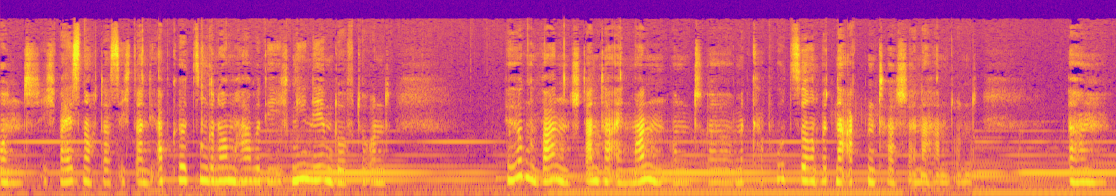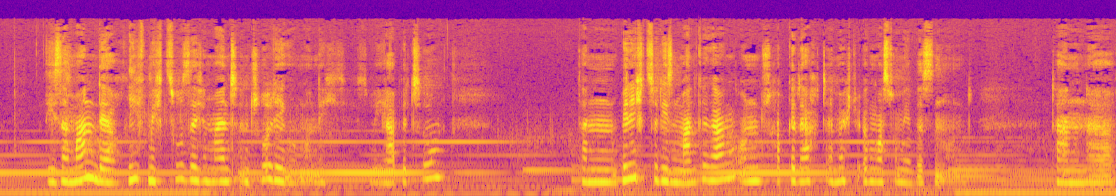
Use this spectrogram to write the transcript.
und ich weiß noch, dass ich dann die Abkürzung genommen habe, die ich nie nehmen durfte. Und irgendwann stand da ein Mann und äh, mit Kapuze und mit einer Aktentasche in der Hand und ähm, dieser Mann, der rief mich zu sich und meinte Entschuldigung und ich so ja bitte. Dann bin ich zu diesem Mann gegangen und habe gedacht, er möchte irgendwas von mir wissen und dann äh,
